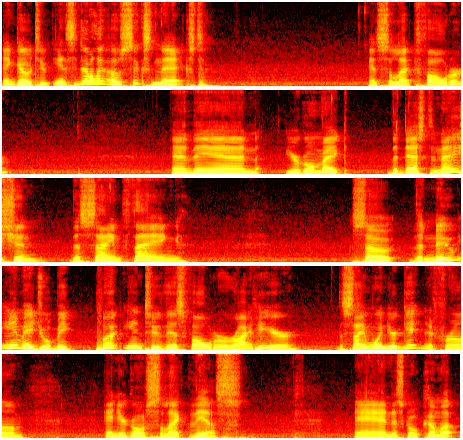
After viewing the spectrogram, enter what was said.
and go to NCAA 06 Next and select folder. And then you're going to make the destination the same thing. So the new image will be put into this folder right here, the same one you're getting it from, and you're going to select this. And it's going to come up,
